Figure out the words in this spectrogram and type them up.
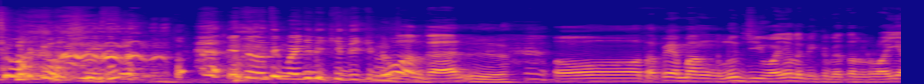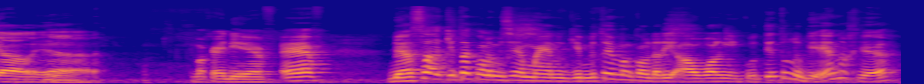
Cuma dua season. itu nanti mainnya dikit-dikit doang kan? Iya. Oh, tapi emang lu jiwanya lebih ke Battle Royale ya. Iya. Makanya di FF biasa kita kalau misalnya main game itu emang kalau dari awal ngikutin tuh lebih enak ya.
